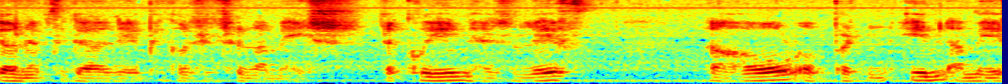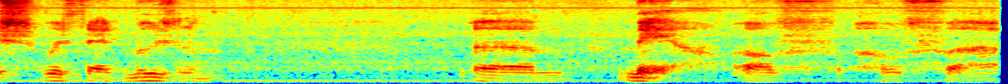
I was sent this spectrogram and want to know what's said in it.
Don't have to go there because it's in a mess. The Queen has left the whole of Britain in a mess with that Muslim um, mayor of, of uh,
